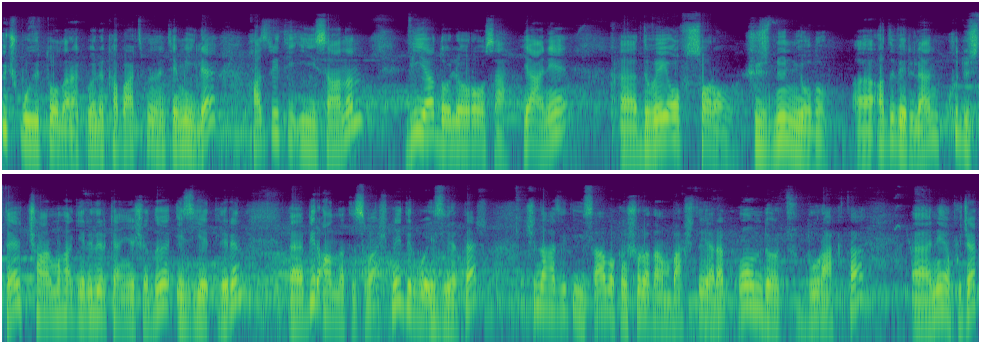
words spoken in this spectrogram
3 boyutlu olarak böyle kabartma yöntemiyle Hazreti İsa'nın Via Dolorosa yani e, The Way of Sorrow, hüznün yolu e, adı verilen Kudüs'te çarmıha gerilirken yaşadığı eziyetlerin e, bir anlatısı var. Nedir bu eziyetler? Şimdi Hazreti İsa bakın şuradan başlayarak 14 durakta ne yapacak?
